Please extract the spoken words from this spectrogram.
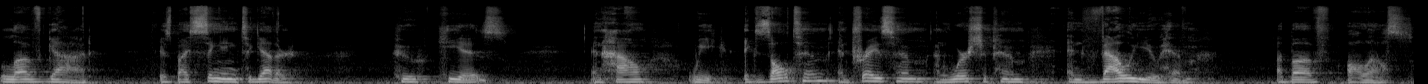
love God is by singing together who He is and how we exalt Him and praise Him and worship Him and value Him above all else.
